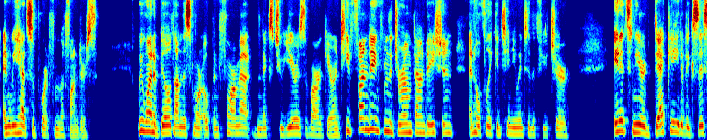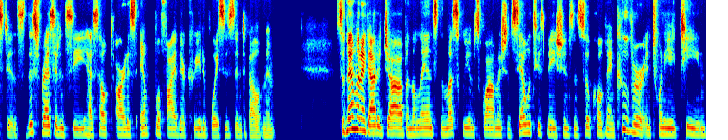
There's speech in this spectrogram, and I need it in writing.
And we had support from the funders. We want to build on this more open format in the next two years of our guaranteed funding from the Jerome Foundation and hopefully continue into the future. In its near decade of existence, this residency has helped artists amplify their creative voices and development. So then when I got a job on the lands of the Musqueam, Squamish, and tsleil nations in so-called Vancouver in 2018,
